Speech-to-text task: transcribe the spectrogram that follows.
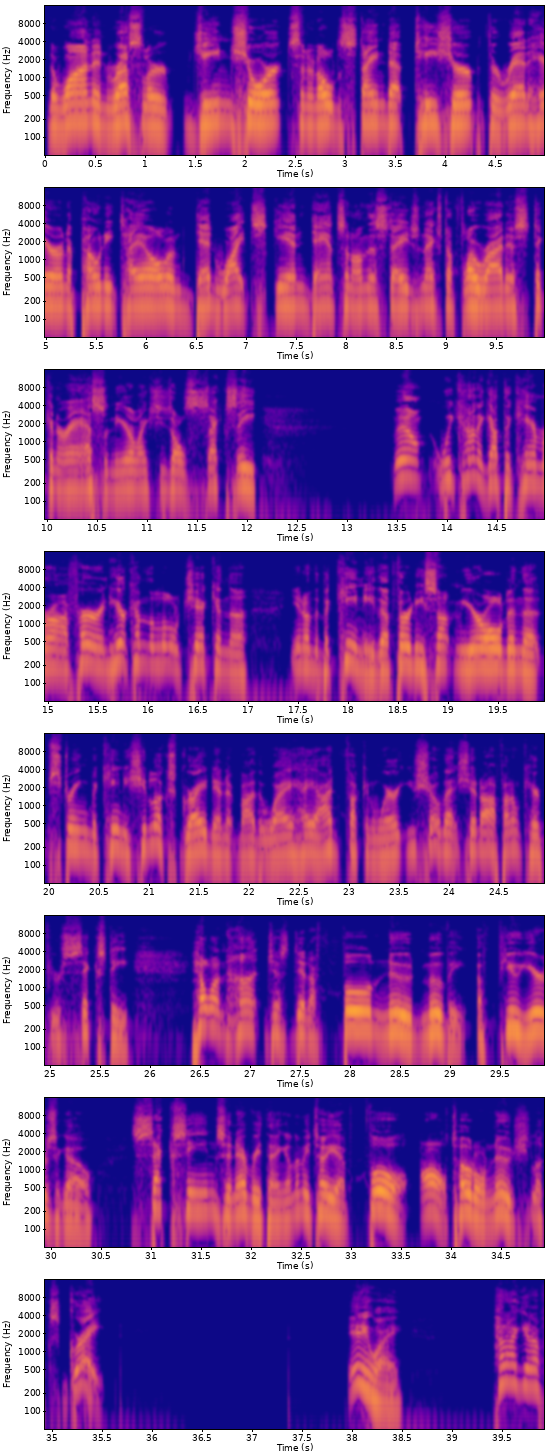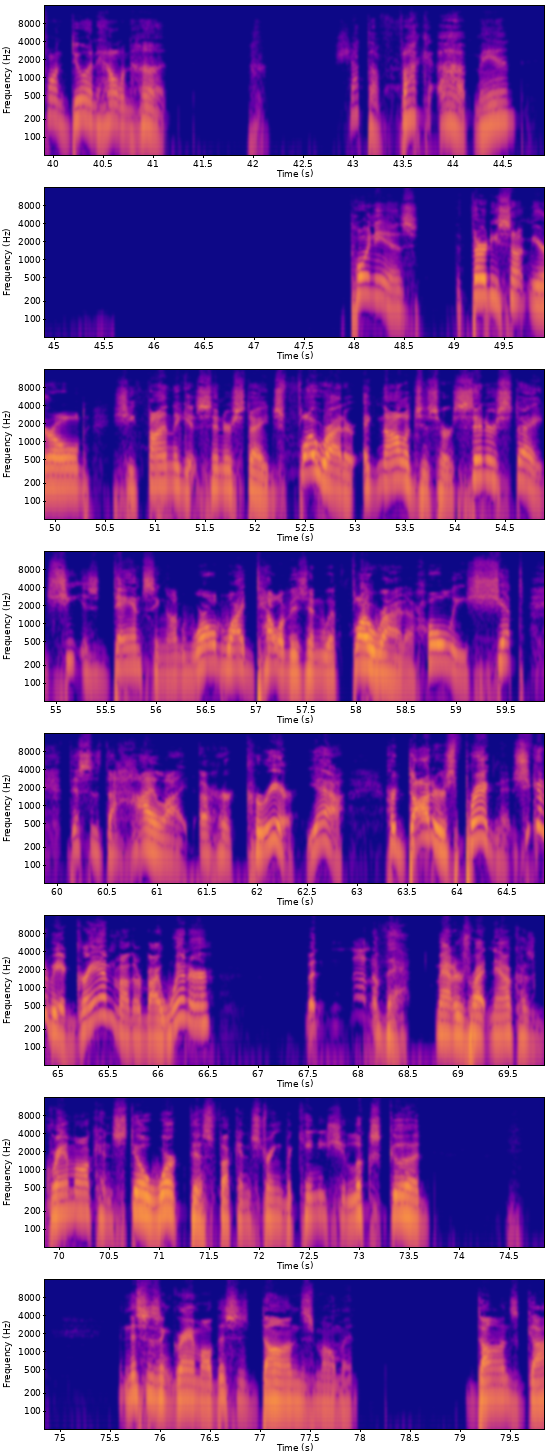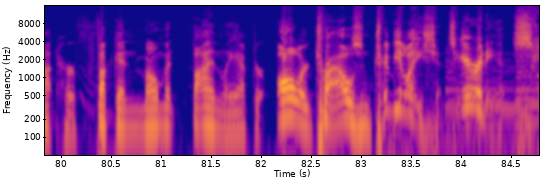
The one in wrestler jean shorts and an old stained up t shirt with her red hair and a ponytail and dead white skin dancing on the stage next to Flo Rida, sticking her ass in the air like she's all sexy. Well, we kind of got the camera off her, and here come the little chick in the you know, the bikini, the 30 something year old in the string bikini. She looks great in it, by the way. Hey, I'd fucking wear it. You show that shit off. I don't care if you're 60. Helen Hunt just did a full nude movie a few years ago, sex scenes and everything. And let me tell you, a full, all total nude. She looks great. Anyway, how did I get off on doing Helen Hunt? Shut the fuck up, man. Point is, the 30 something year old, she finally gets center stage. Flo Rida acknowledges her center stage. She is dancing on worldwide television with Flo Rida. Holy shit. This is the highlight of her career. Yeah. Her daughter's pregnant. She's going to be a grandmother by winter. But none of that matters right now because grandma can still work this fucking string bikini. She looks good. And this isn't grandma, this is Dawn's moment. Dawn's got her fucking moment finally after all her trials and tribulations. Here it is.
